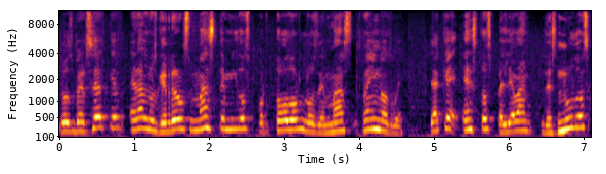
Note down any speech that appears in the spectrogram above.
Los berserkers eran los guerreros más temidos por todos los demás reinos, güey. Ya que estos peleaban desnudos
